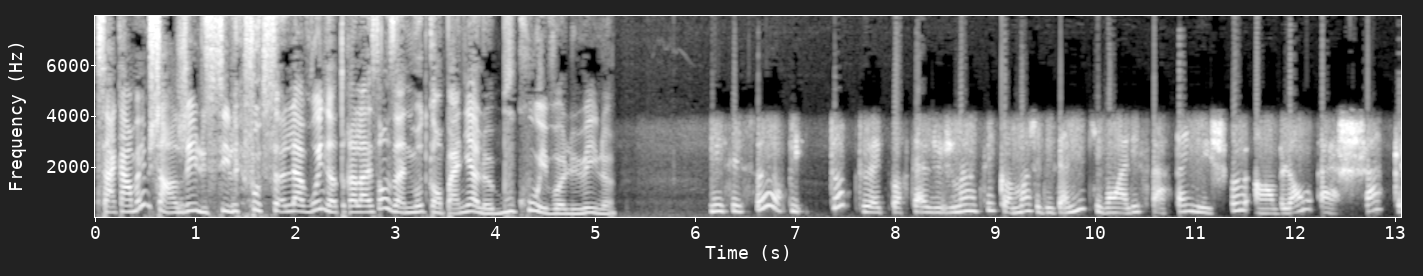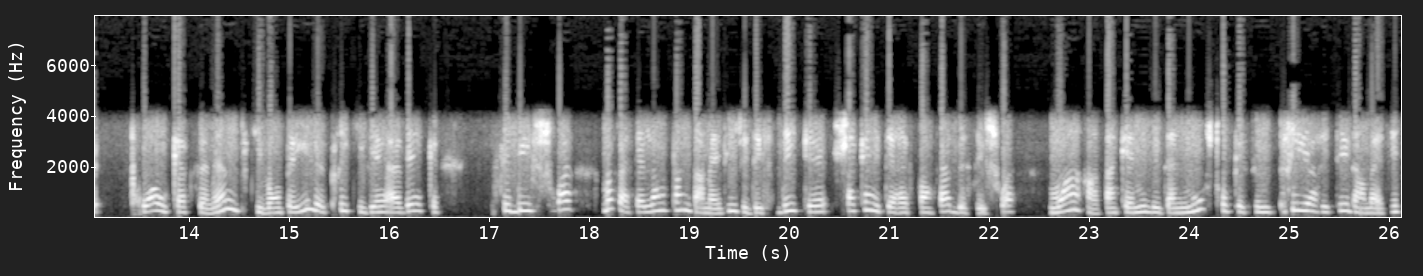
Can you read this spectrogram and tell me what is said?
ça a quand même changé, Lucie. Il faut se l'avouer, notre relation aux animaux de compagnie, elle a beaucoup évolué, là. Mais c'est sûr. Puis tout peut être porté à jugement. Tu sais, comme moi, j'ai des amis qui vont aller se faire teindre les cheveux en blond à chaque trois ou quatre semaines, puis qui vont payer le prix qui vient avec. C'est des choix. Moi, ça fait longtemps que dans ma vie, j'ai décidé que chacun était responsable de ses choix. Moi, en tant qu'ami des animaux, je trouve que c'est une priorité dans ma vie.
